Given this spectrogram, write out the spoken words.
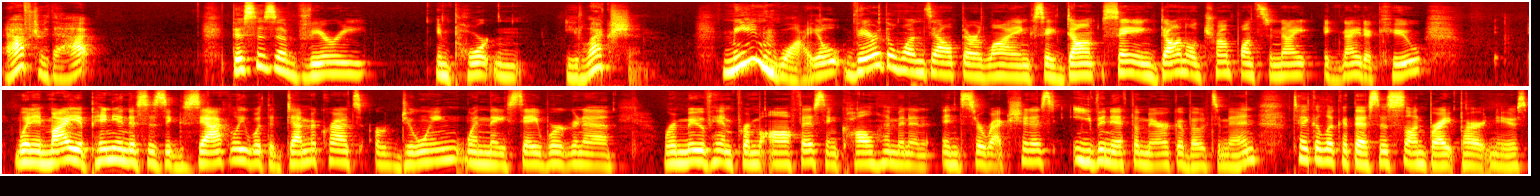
after that. This is a very important election. Meanwhile, they're the ones out there lying, say, Don, saying Donald Trump wants to ignite a coup. When, in my opinion, this is exactly what the Democrats are doing when they say we're going to remove him from office and call him an insurrectionist, even if America votes him in. Take a look at this. This is on Breitbart News.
